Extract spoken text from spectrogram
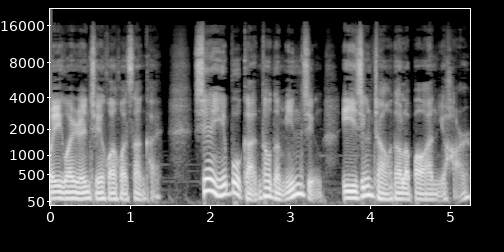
围观人群缓缓散开。先一步赶到的民警已经找到了报案女孩。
